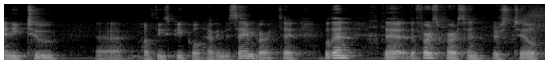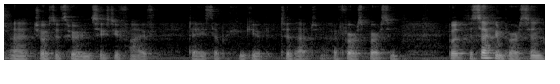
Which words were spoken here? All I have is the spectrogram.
any two uh, of these people having the same birthday, well then the, the first person, there's still a choice of 365 days that we can give to that uh, first person. But the second person,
